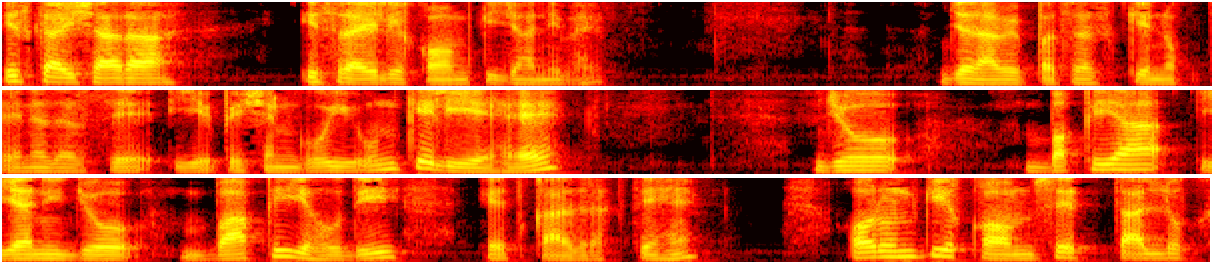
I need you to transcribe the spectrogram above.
اس کا اشارہ اسرائیلی قوم کی جانب ہے۔ جناب پترس کے نقطۂ نظر سے یہ پیشن گوئی ان کے لیے ہے جو بقیہ یعنی جو باقی یہودی اعتقاد رکھتے ہیں اور ان کی قوم سے تعلق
